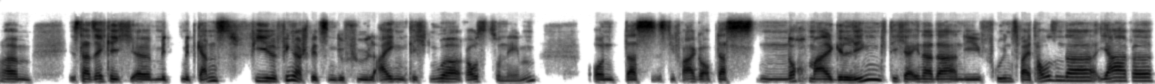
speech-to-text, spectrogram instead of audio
ähm, ist tatsächlich äh, mit, mit ganz viel Fingerspitzengefühl eigentlich nur rauszunehmen. Und das ist die Frage, ob das nochmal gelingt. Ich erinnere da an die frühen 2000er Jahre.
